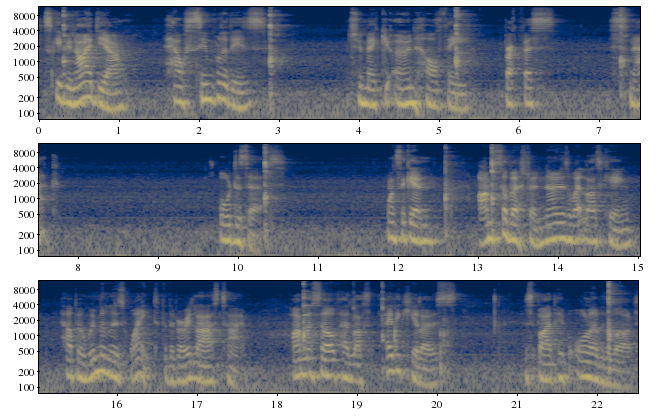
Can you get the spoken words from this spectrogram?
Just give you an idea how simple it is to make your own healthy breakfast, snack, or dessert. Once again, I'm Sylvester, known as the Weight Loss King, helping women lose weight for the very last time. I myself had lost 80 kilos, inspired people all over the world.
